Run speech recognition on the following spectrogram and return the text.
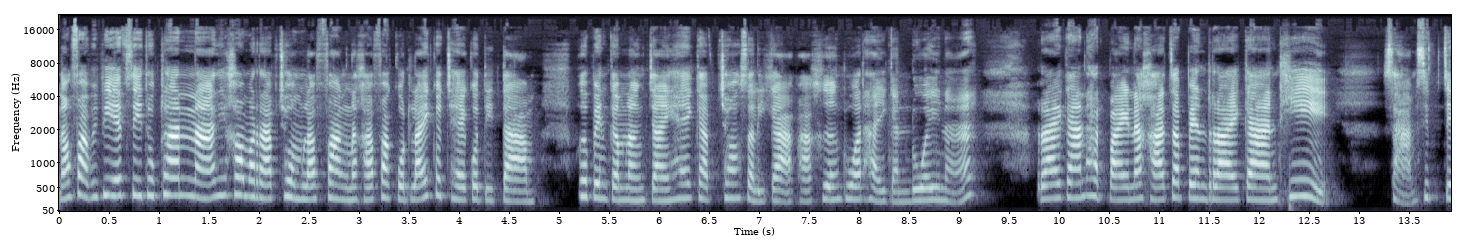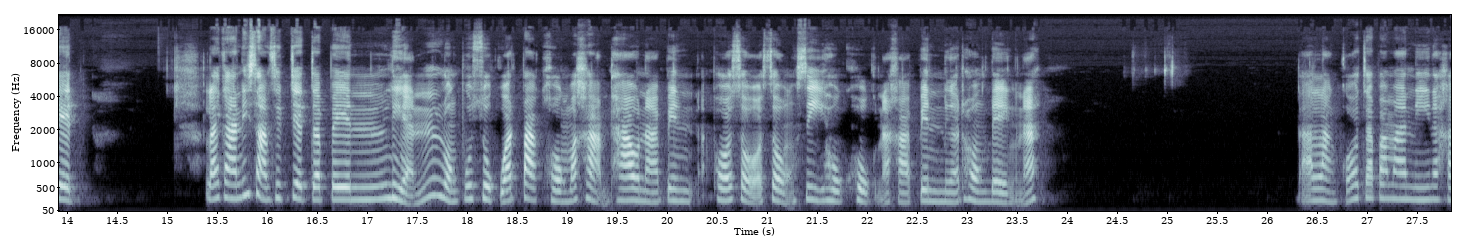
น้องฝากพี่พีเอฟซีทุกท่านนะ ที่เข้ามารับชมรับฟังนะคะ ฝากกดไลค์กดแชร์กดติดตาม เพื่อเป็นกำลังใจให้กับช่องสาริกาพาเครื่องทั่วไทยกันด้วยนะ รายการถัดไปนะคะจะเป็นรายการที่ 37 รายการที่ 37 จะเป็นเหรียญหลวงปู่สุขวัดปากคลองมะขามเท่านะ เป็นพศ2466นะคะ เป็นเนื้อทองแดงนะ ด้านหลังก็จะประมาณนี้นะคะ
